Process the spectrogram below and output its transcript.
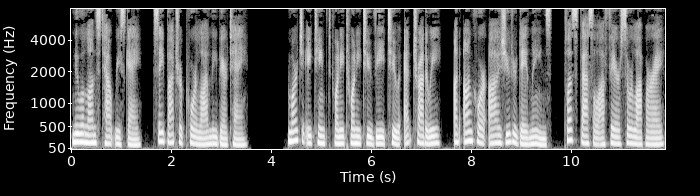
nous allons tout risquer, c'est battre pour la liberté. March 18, 2022 V2 et traduit, and encore à ajouter des lignes, plus facile à faire sur l'appareil,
